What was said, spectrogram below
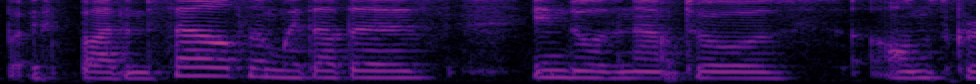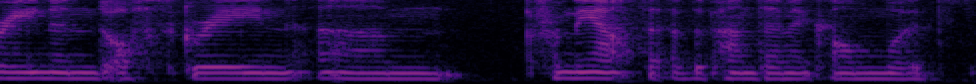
both by themselves and with others, indoors and outdoors, on screen and off screen, um, from the outset of the pandemic onwards.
